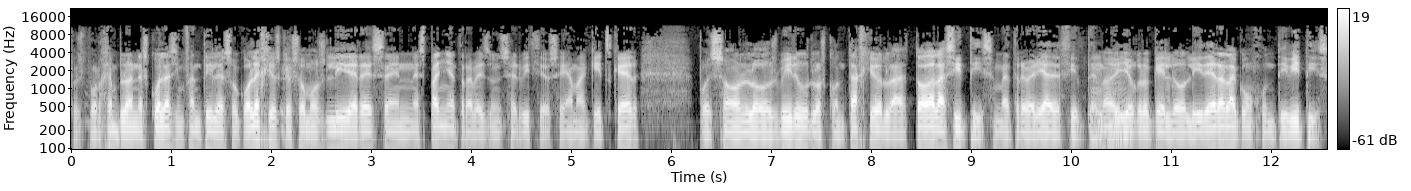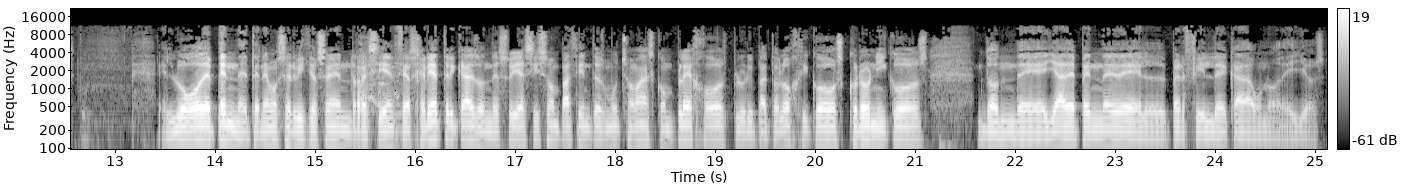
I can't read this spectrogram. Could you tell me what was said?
pues por ejemplo en escuelas infantiles o colegios, que somos líderes en España a través de un servicio que se llama Kids Care, pues son los virus, los contagios, todas las itis, me atrevería a decirte, ¿no? Y yo creo que lo lidera la conjuntivitis. Eh, luego depende, tenemos servicios en residencias geriátricas, donde eso ya sí son pacientes mucho más complejos, pluripatológicos, crónicos, donde ya depende del perfil de cada uno de ellos.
